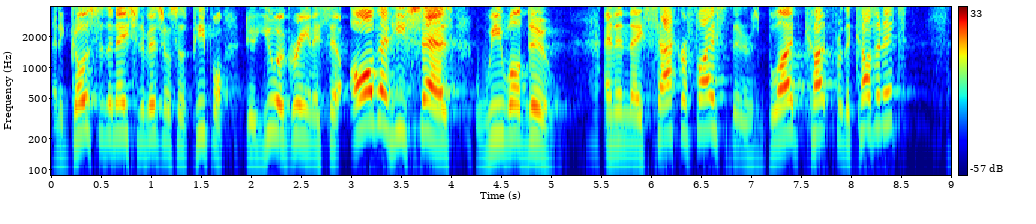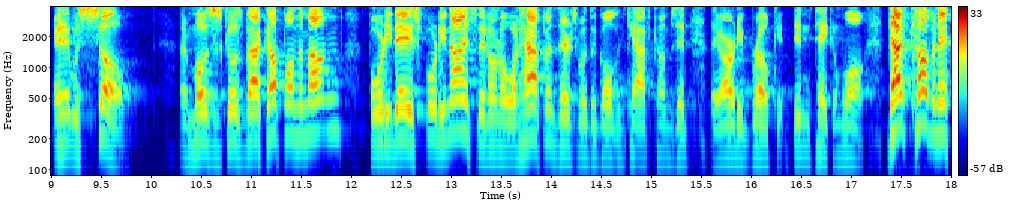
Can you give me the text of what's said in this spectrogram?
And he goes to the nation of Israel and says, People, do you agree? And they say, All that he says, we will do. And then they sacrificed, there's blood cut for the covenant, and it was so. And Moses goes back up on the mountain, 40 days, 40 nights. They don't know what happens. There's where the golden calf comes in. They already broke it. Didn't take them long. That covenant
